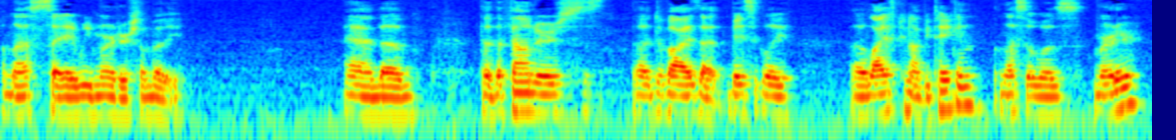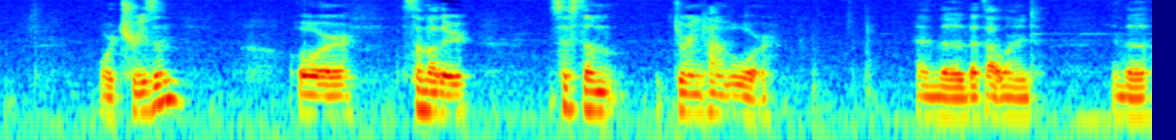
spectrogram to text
unless, say, we murder somebody. And um, the the founders uh, devised that basically uh, life cannot be taken unless it was murder or treason or some other system during time of war. And uh, that's outlined in the,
